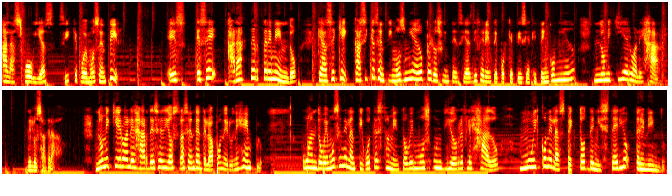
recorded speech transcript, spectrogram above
a las fobias, ¿sí? Que podemos sentir. Es ese carácter tremendo que hace que casi que sentimos miedo, pero su intensidad es diferente porque pese a que tengo miedo, no me quiero alejar de lo sagrado. No me quiero alejar de ese Dios trascendente. Le voy a poner un ejemplo. Cuando vemos en el Antiguo Testamento, vemos un Dios reflejado muy con el aspecto de misterio tremendo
